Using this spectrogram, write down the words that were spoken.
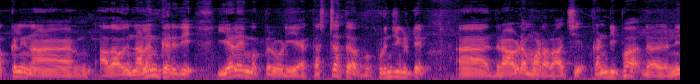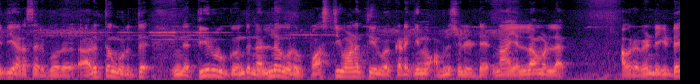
மக்களின் அதாவது நலன் கருதி ஏழை மக்களுடைய கஷ்டத்தை புரிஞ்சுக்கிட்டு திராவிட மாடல் ஆட்சி கண்டிப்பாக இந்த நிதி அரசருக்கு ஒரு அழுத்தம் கொடுத்து இந்த தீர்வுக்கு வந்து நல்ல ஒரு பாசிட்டிவான தீர்வு கிடைக்கணும் அப்படின்னு சொல்லிட்டு நான் எல்லாம் வல்ல அவரை வேண்டிக்கிட்டு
